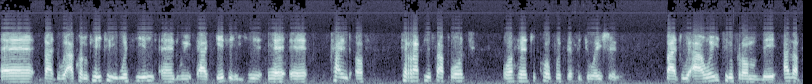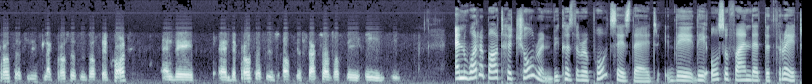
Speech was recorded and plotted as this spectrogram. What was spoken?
Uh, but we are competing with him and we are giving a, a kind of therapy support for her to cope with the situation. But we are waiting from the other processes, like processes of the court and the and the processes of the structures of the ANC. And what about her children? Because the report says that they, they also find that the threat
